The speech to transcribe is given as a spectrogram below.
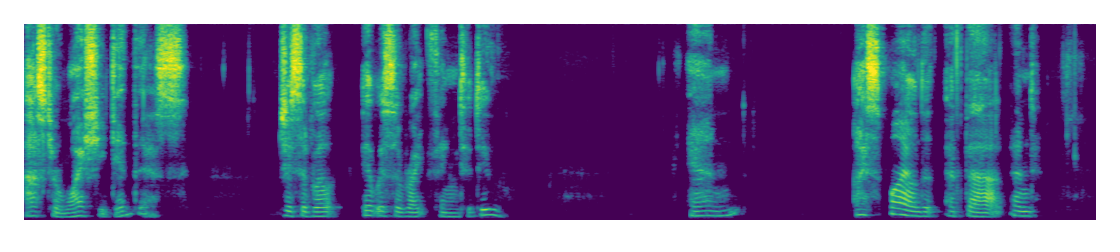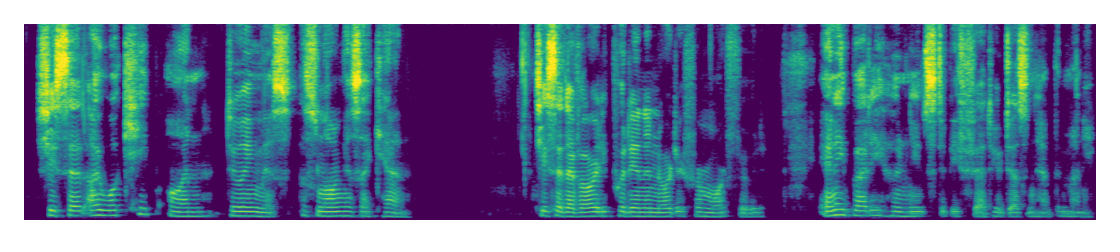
asked her why she did this. She said, Well, it was the right thing to do. And I smiled at, at that and she said, I will keep on doing this as long as I can. She said, I've already put in an order for more food. Anybody who needs to be fed who doesn't have the money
